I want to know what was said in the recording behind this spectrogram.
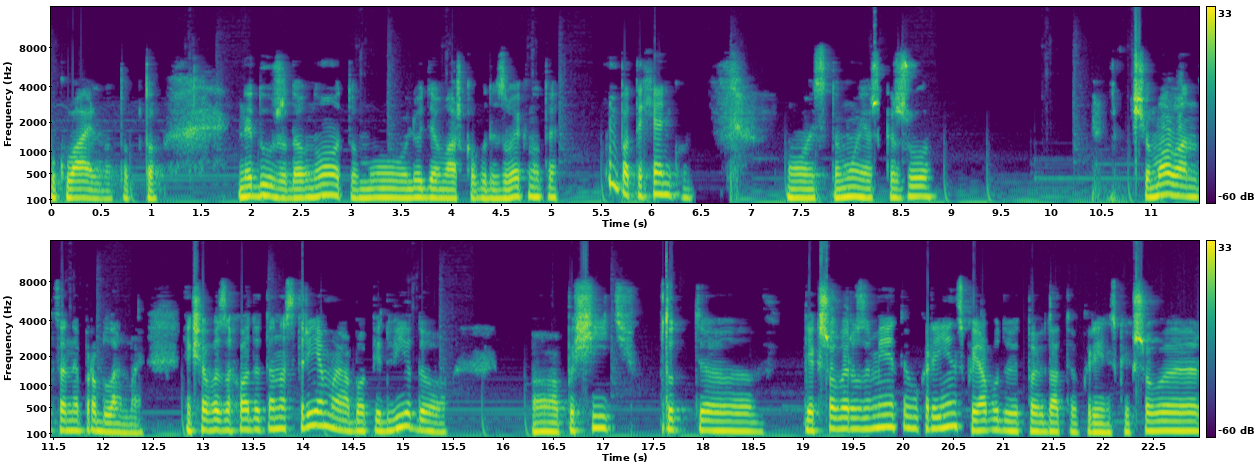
Буквально, тобто не дуже давно, тому людям важко буде звикнути. Ну, потихеньку. Ось, тому я ж кажу, що мова це не проблема. Якщо ви заходите на стріми або під відео, пишіть. Тут, е, якщо ви розумієте українську, я буду відповідати українською. Якщо ви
